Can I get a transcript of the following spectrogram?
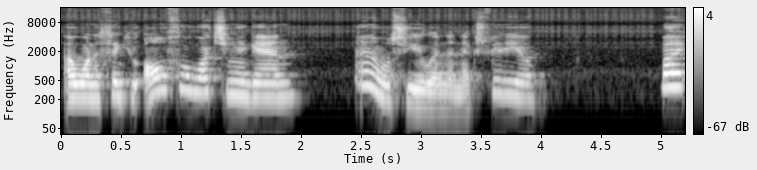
I want to thank you all for watching again, and I will see you in the next video. Bye!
